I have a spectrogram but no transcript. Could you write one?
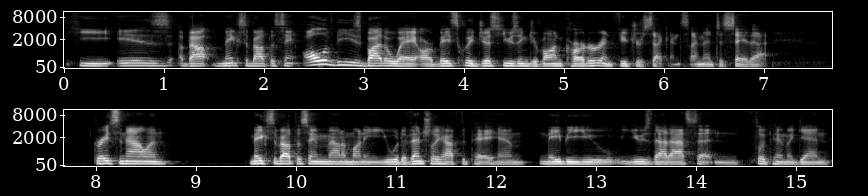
he is about makes about the same. All of these, by the way, are basically just using Jevon Carter and future seconds. I meant to say that. Grayson Allen makes about the same amount of money. You would eventually have to pay him. Maybe you use that asset and flip him again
